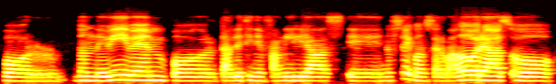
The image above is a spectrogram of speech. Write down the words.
por donde viven, por tal vez tienen familias, eh, no sé, conservadoras o,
